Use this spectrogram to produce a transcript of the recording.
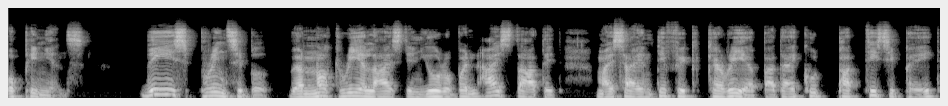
opinions. These principles were not realized in Europe when I started my scientific career, but I could participate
